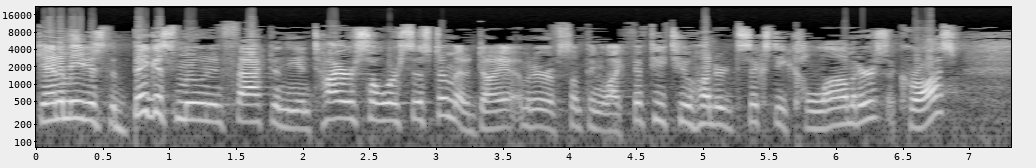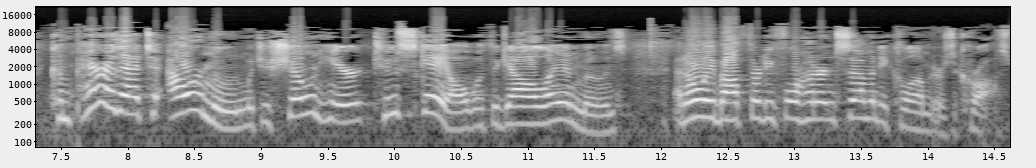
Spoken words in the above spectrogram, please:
Ganymede is the biggest moon, in fact, in the entire solar system at a diameter of something like 5,260 kilometers across. Compare that to our moon, which is shown here to scale with the Galilean moons at only about 3,470 kilometers across.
